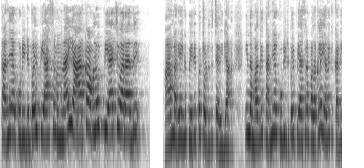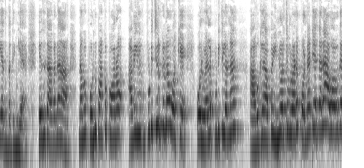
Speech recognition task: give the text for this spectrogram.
தனியா கூட்டிட்டு போய் பேசணும்னா யாருக்கும் அவ்வளவு பேச்சு வராது. ஆமாங்க எங்க பெரியப்பா சொல்றது சரிதான். இந்த மாதிரி தனியா கூட்டிட்டு போய் பேசுற பழக்கம் எனக்கு கிடையாது பாத்தீங்க. எதுக்காகனா நம்ம பொண்ணு பார்க்க போறோம். அவங்களுக்கு பிடிச்சிருக்குன்னா ஓகே. ஒருவேளை பிடிக்கலன்னா அவங்க அப்ப இன்னொருத்தவங்களோட பொண்டாட்டியா தானே அவங்க.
